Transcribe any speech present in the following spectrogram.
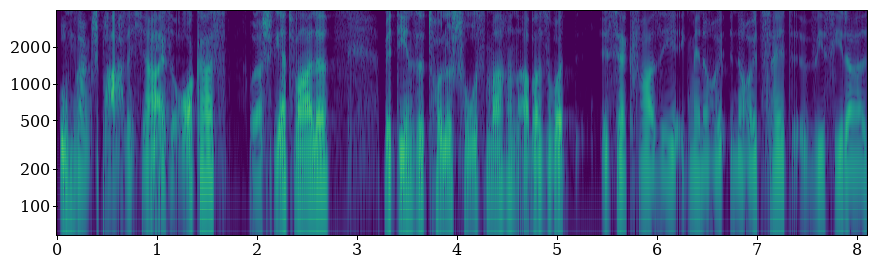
umgangssprachlich, ja, also Orcas oder Schwertwale, mit denen sie tolle Shows machen, aber sowas ist ja quasi, ich meine, in der Heutzeit, wie es jeder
